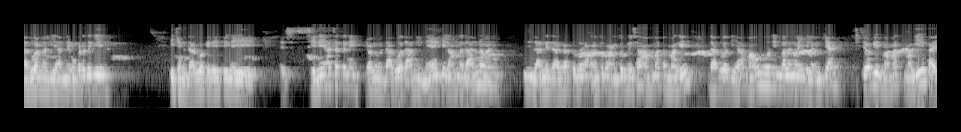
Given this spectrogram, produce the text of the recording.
දරුවන් ලියන්නේ මොකටද කියලා. ඒ කියන්නේ දරුවා කෙරේ තියෙන ඒ සෙනෙහසටනේ ඒ වගේම දරුවා දන්නේ නැහැ කියලා අම්මා දන්නවනේ. ඉතින් දන්නේ දාගත්ත උනන අනතුරු අනතුරු නිසා අම්මා තමන්ගේ දරුවා දිහා මවුනුවණින් බලනවා කියලා කියන්නේ. ඒ වගේ මමත් මගේ කය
